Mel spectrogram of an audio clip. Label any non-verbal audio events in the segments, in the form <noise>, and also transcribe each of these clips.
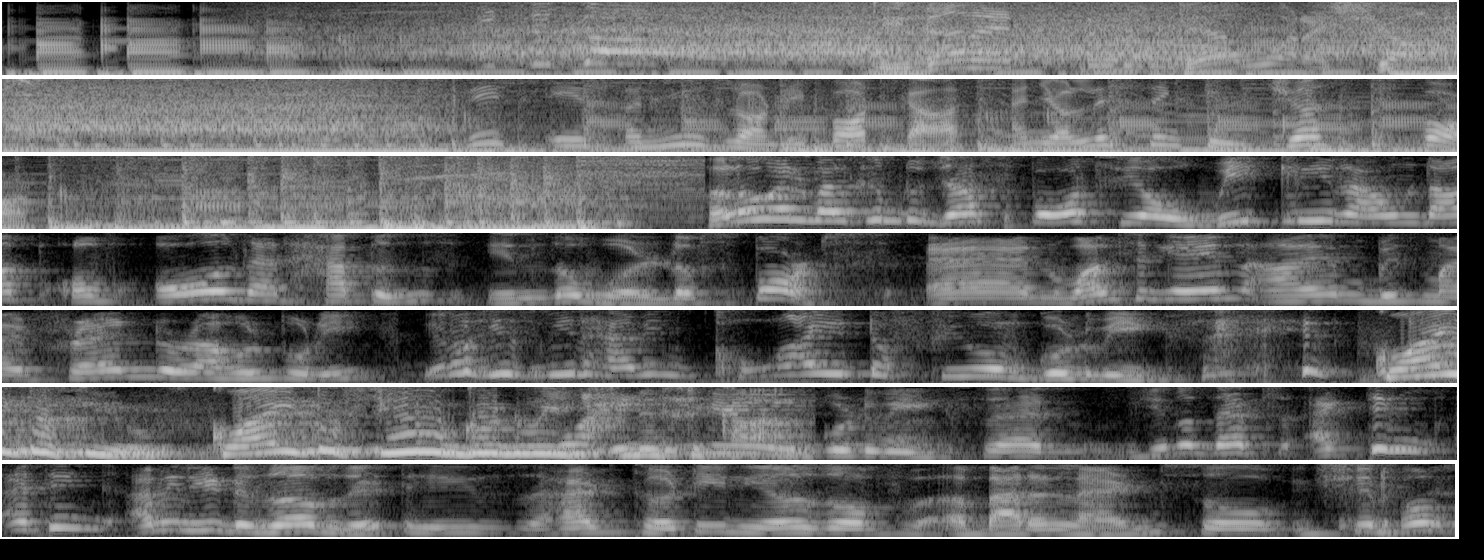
It's a goal! He's done it. Dell, what a shot. This is a News Laundry podcast, and you're listening to Just Sports. Hello and welcome to Just Sports, your weekly roundup of all that happens in the world of sports. And once again, I am with my friend Rahul Puri. You know, he's been having quite a few of good weeks. <laughs> Quite a few, quite a few good weeks, quite a Mr. few Khan. good weeks. And you know, that's I think I think I mean he deserves it. He's had 13 years of uh, barren land, so <laughs> you know,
